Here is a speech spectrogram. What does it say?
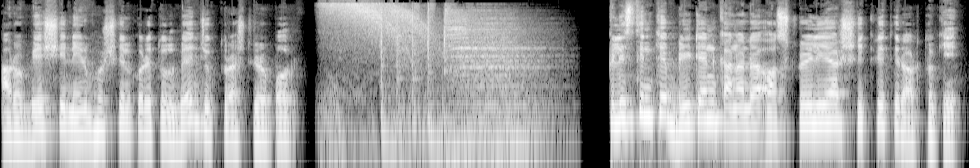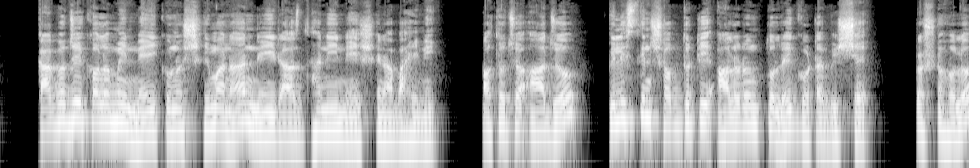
আরও বেশি নির্ভরশীল করে তুলবে যুক্তরাষ্ট্রের ওপর? ফিলিস্তিনকে ব্রিটেন, কানাডা, অস্ট্রেলিয়ার স্বীকৃতির অর্থ কি? কাগজে কলমে নেই কোনো সীমানা, নেই রাজধানী, নেই সেনাবাহিনী। অথচ আজও ফিলিস্তিন শব্দটি আলোড়ন তোলে গোটা বিশ্বে। প্রশ্ন হলো,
